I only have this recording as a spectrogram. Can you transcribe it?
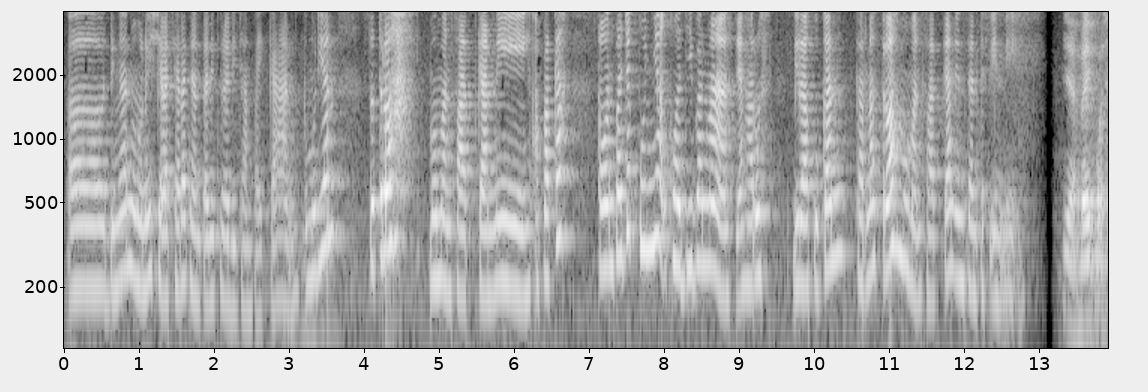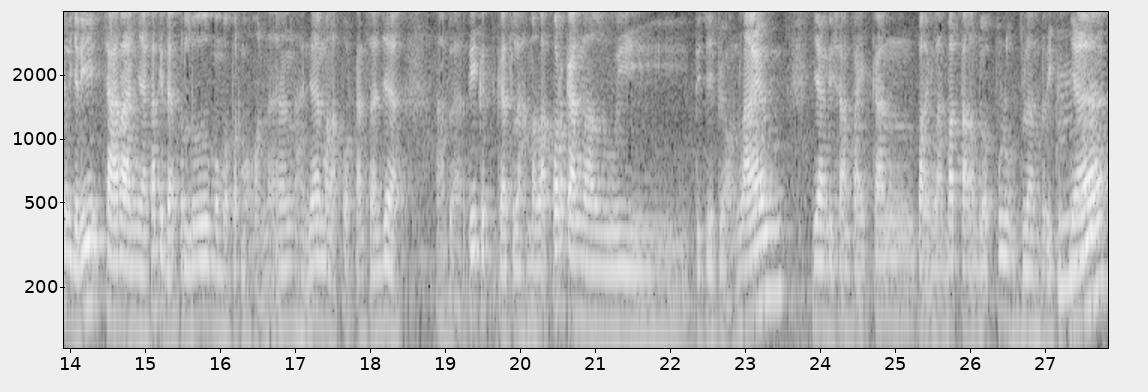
eh, dengan memenuhi syarat-syarat yang tadi sudah disampaikan. Kemudian setelah memanfaatkan nih, apakah kawan pajak punya kewajiban Mas yang harus dilakukan karena telah memanfaatkan insentif ini? Ya, baik Pak Sili. Jadi caranya kan tidak perlu membuat permohonan, hanya melaporkan saja. Nah, berarti ketika telah melaporkan melalui DJP online yang disampaikan paling lambat tanggal 20 bulan berikutnya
